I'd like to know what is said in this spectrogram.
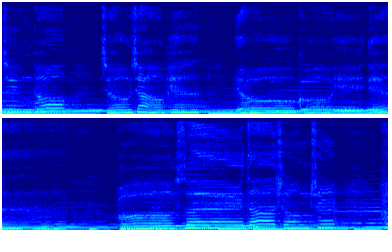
镜头旧照片又过一年，破碎的争执和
